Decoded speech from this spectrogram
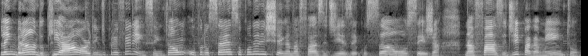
Lembrando que há ordem de preferência. Então, o processo, quando ele chega na fase de execução, ou seja, na fase de pagamento,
